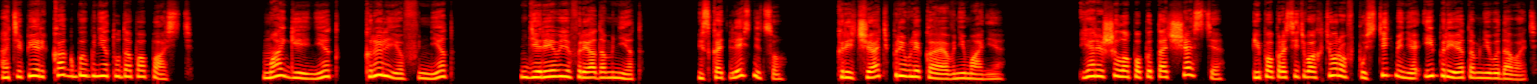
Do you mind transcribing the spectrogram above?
А теперь как бы мне туда попасть? Магии нет, крыльев нет, деревьев рядом нет. Искать лестницу? Кричать, привлекая внимание. Я решила попытать счастье и попросить вахтера впустить меня и при этом не выдавать.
